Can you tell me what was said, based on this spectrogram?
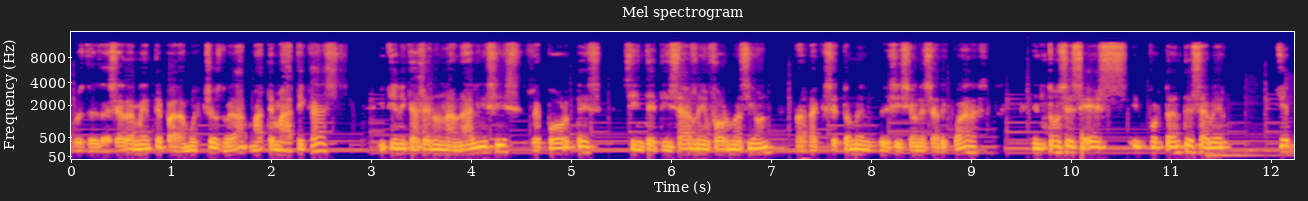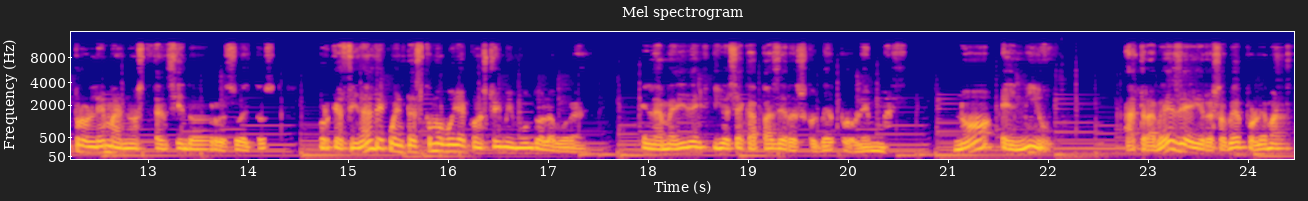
pues desgraciadamente para muchos, ¿verdad? matemáticas y tiene que hacer un análisis, reportes, sintetizar la información para que se tomen decisiones adecuadas. Entonces es importante saber qué problemas no están siendo resueltos, porque al final de cuentas, ¿cómo voy a construir mi mundo laboral? En la medida en que yo sea capaz de resolver problemas, no el mío, a través de resolver problemas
